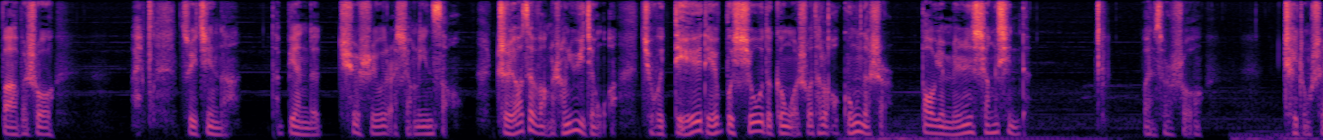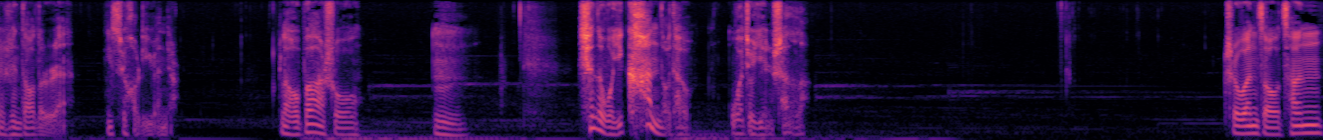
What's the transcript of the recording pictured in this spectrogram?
爸爸说：“哎，最近呢，他变得确实有点像林嫂。只要在网上遇见我，就会喋喋不休的跟我说她老公的事儿，抱怨没人相信她。”万岁说：“这种神神叨叨的人，你最好离远点。”老爸说：“嗯。”现在我一看到他，我就隐身了。吃完早餐，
